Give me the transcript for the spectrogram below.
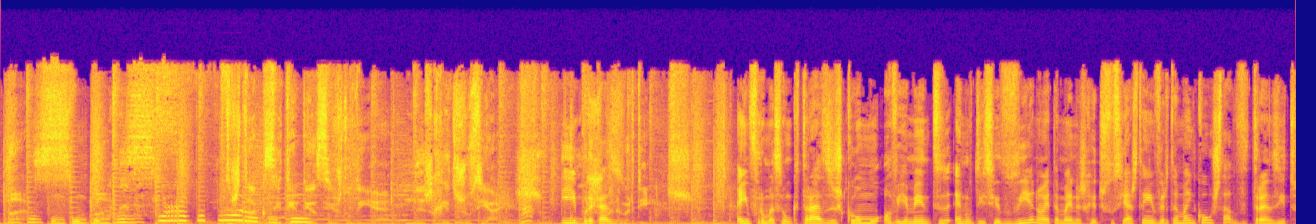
purru, Destaques e tendências do dia nas redes sociais. E, por acaso-. A informação que trazes, como obviamente a notícia do dia, não é? Também nas redes sociais, tem a ver também com o estado de trânsito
